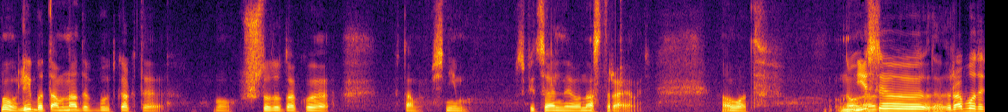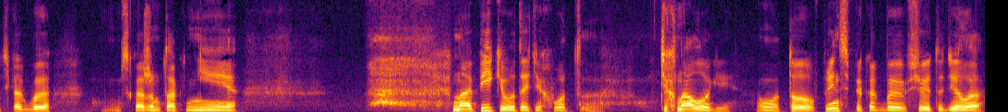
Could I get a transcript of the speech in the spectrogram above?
Ну, либо там надо будет как-то ну, что-то такое там с ним специально его настраивать. Вот. Но, ну, Если а, да. работать как бы, скажем так, не на пике вот этих вот э, технологий, вот, то в принципе как бы все это дело,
